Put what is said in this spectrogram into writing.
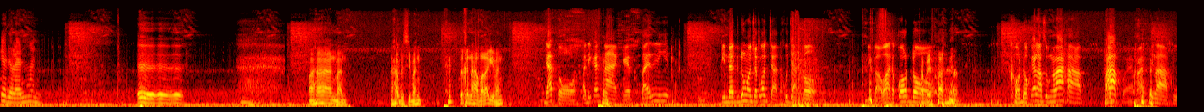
Dia ada landmine. Eh, eh, eh. Man, man. Apa sih man? Lu kenapa lagi man? Jatuh. Tadi kan naket. Tadi pindah gedung loncat-loncat. Aku jatuh. Di bawah ada kodok. Sampai Kodoknya langsung ngelahap. Hap, eh, matilah aku.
